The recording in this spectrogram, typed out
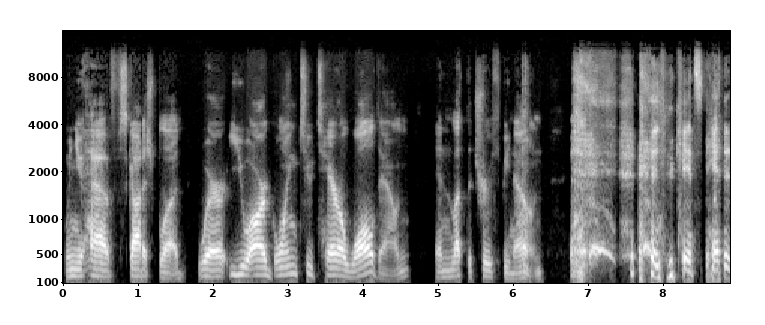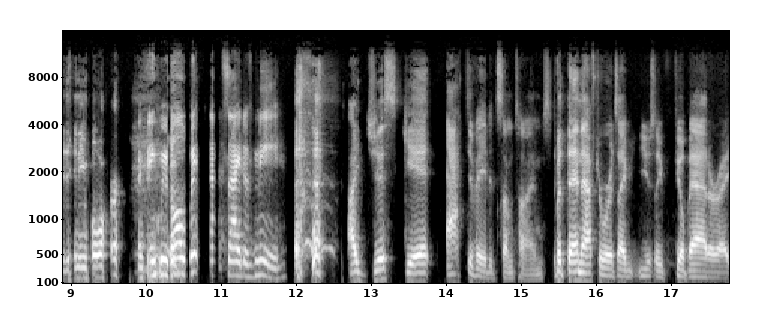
when you have Scottish blood, where you are going to tear a wall down and let the truth be known. and you can't stand it anymore. I think we've all witnessed that side of me. I just get activated sometimes. But then afterwards, I usually feel bad or I,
